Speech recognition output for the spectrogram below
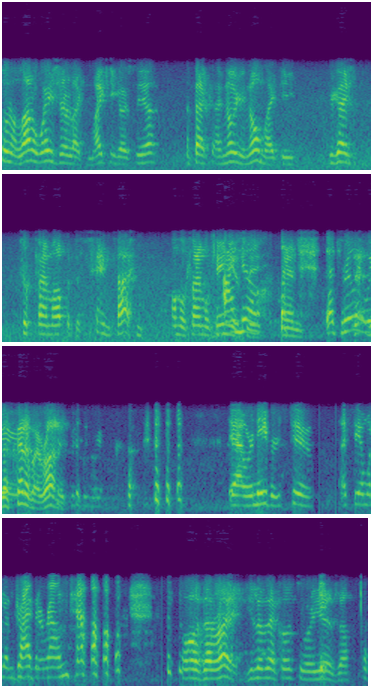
So, in a lot of ways, you're like Mikey Garcia. In fact, I know you know Mikey. You guys took time off at the same time, almost simultaneously. I know. And that's really that, weird. That's kind of ironic. yeah, we're neighbors too. I see him when I'm driving around town. oh, is that right? You live that close to where he is, huh?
